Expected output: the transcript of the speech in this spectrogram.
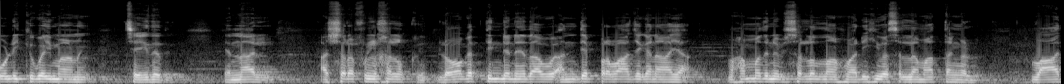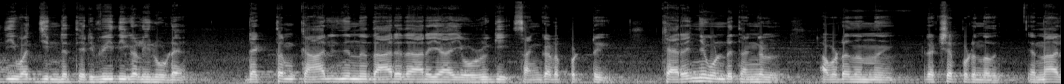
ഓടിക്കുകയുമാണ് ചെയ്തത്. എന്നാൽ അഷ്റഫുൽ ഹൽക്ക് ലോകത്തിന്റെ നേതാവ് അന്ത്യപ്രവാചകനായ മുഹമ്മദ് നബി സല്ലാഹു അലഹി വസല്ലമ തങ്ങൾ വാദി വജ്ജിന്റെ തെരുവീതികളിലൂടെ രക്തം കാലിൽ നിന്ന് ധാരധാരയായി ഒഴുകി സങ്കടപ്പെട്ട് കരഞ്ഞുകൊണ്ട് തങ്ങൾ അവിടെ നിന്ന് രക്ഷപ്പെടുന്നത്. എന്നാൽ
